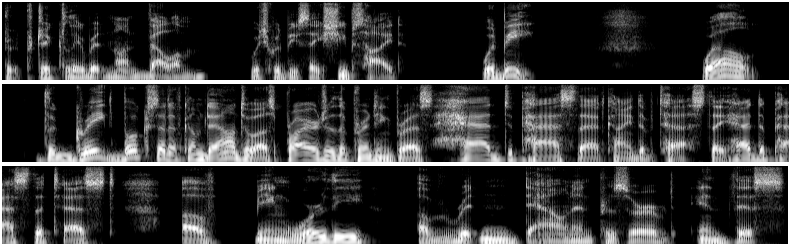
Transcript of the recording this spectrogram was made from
particularly written on vellum, which would be, say, sheep's hide, would be. Well, the great books that have come down to us prior to the printing press had to pass that kind of test. They had to pass the test of being worthy of written down and preserved in this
